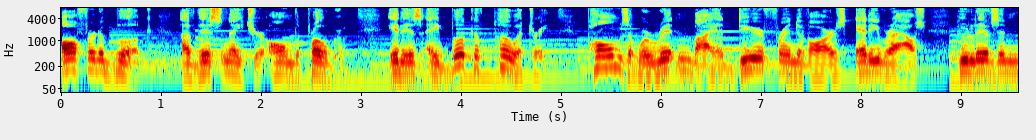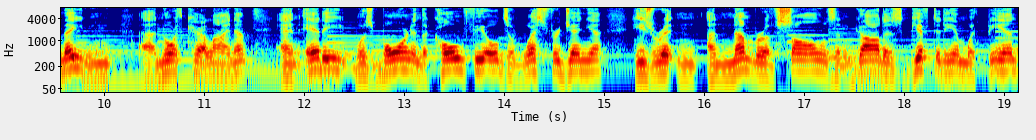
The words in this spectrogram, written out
offered a book of this nature on the program. It is a book of poetry, poems that were written by a dear friend of ours, Eddie Roush, who lives in Maiden, uh, North Carolina. And Eddie was born in the coal fields of West Virginia. He's written a number of songs, and God has gifted him with pen.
